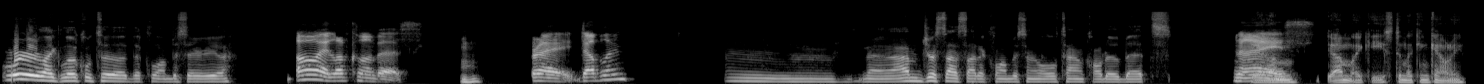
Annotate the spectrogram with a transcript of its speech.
We're like local to the Columbus area. Oh, I love Columbus. Mhm. Right. Dublin? Mm, no, I'm just outside of Columbus in a little town called Obetz. Yeah, I'm, Nice. yeah, I'm like east in Licking County.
